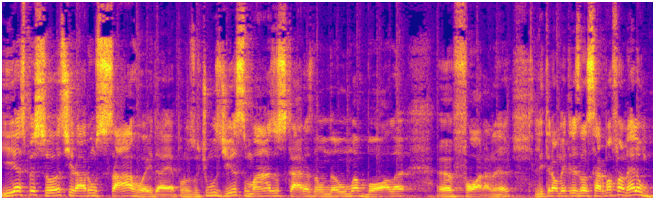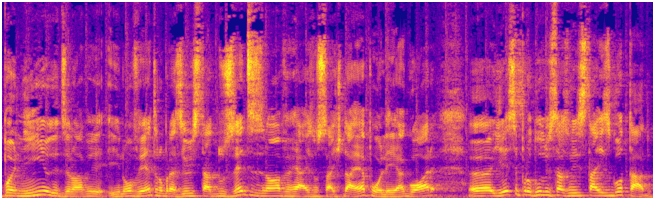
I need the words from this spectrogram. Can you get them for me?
e as pessoas tiraram sarro aí da Apple nos últimos dias, mas os caras não dão uma bola uh, fora, né? Literalmente eles lançaram uma flanela, um paninho de 19,90 no Brasil está 219 reais no site da Apple, olhei agora, uh, e esse produto nos Estados Unidos está esgotado.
